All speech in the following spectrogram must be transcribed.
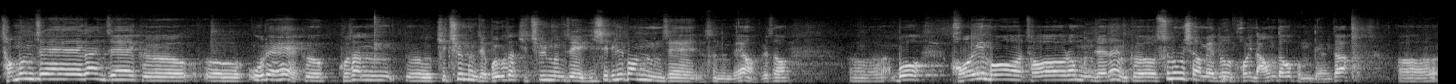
저 문제가 이제 그, 어, 올해 그 고3 그 기출문제, 모의고사 기출문제 21번 문제였었는데요. 그래서, 어, 뭐, 거의 뭐 저런 문제는 그 수능 시험에도 거의 나온다고 보면 돼요. 그러니까, 어,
